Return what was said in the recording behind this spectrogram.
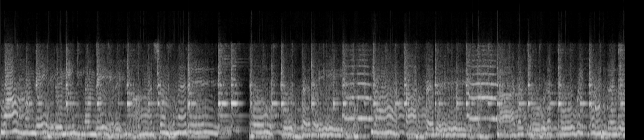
வானம் வேறு நீளம் வேறு யார் சொன்னது? பூத்ததை யார் பார்த்தது? காதல் கூட பூவை போன்றது.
